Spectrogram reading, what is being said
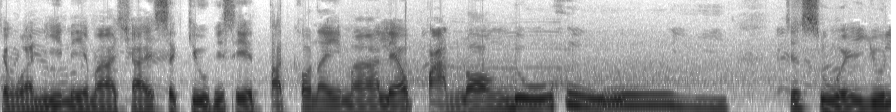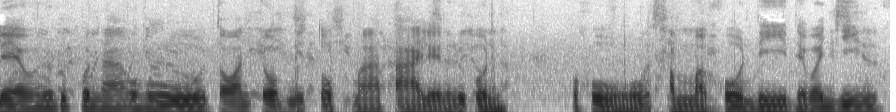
จังหวะนี้เนมาใช้สกิลพิเศษตัดเข้าในมาแล้วปั่นลองดูหูจะสวยอยู่แล้วนะทุกคนนะโอ้โหตอนจบนี่ตกมาตายเลยนะทุกคนโอ้โหทำมาโคตรดี แต่ว่ายิงโค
